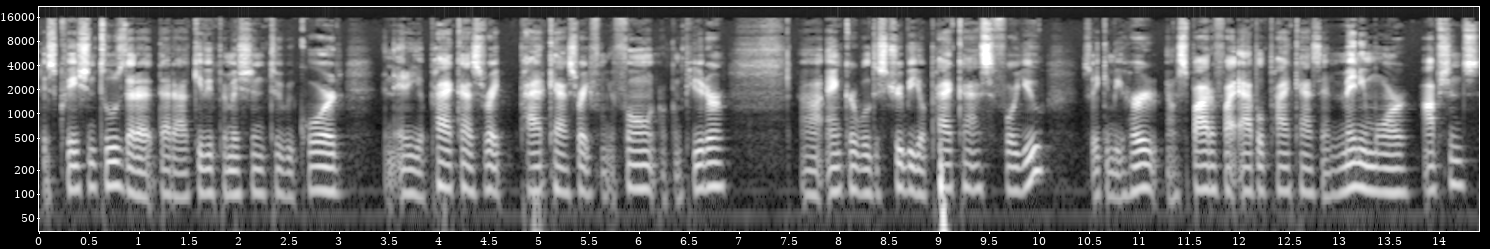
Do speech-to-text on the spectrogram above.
There's creation tools that are, that uh, give you permission to record and edit your podcast right podcast right from your phone or computer. Uh, Anchor will distribute your podcast for you so it can be heard on Spotify, Apple Podcasts, and many more options.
